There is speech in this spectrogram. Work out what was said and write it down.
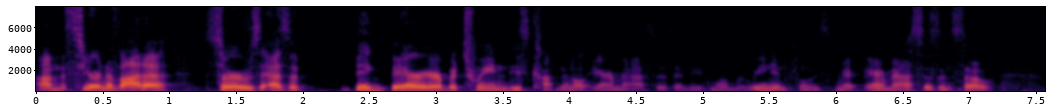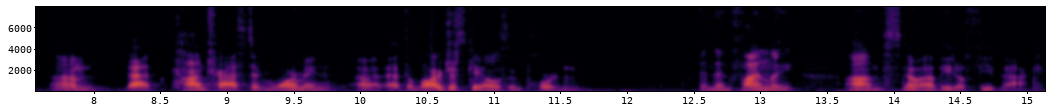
Um, the Sierra Nevada serves as a big barrier between these continental air masses and these more marine-influenced air masses. And so um, that contrast in warming uh, at the larger scale is important. And then finally, um, snow albedo feedback.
